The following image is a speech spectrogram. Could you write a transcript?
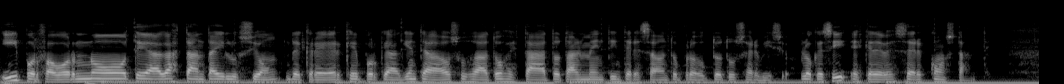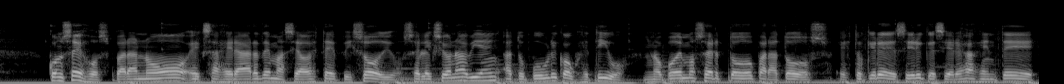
y por favor no te hagas tanta ilusión de creer que porque alguien te ha dado sus datos está totalmente interesado en tu producto o tu servicio. Lo que sí es que debes ser constante. Consejos para no exagerar demasiado este episodio. Selecciona bien a tu público objetivo. No podemos ser todo para todos. Esto quiere decir que si eres agente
